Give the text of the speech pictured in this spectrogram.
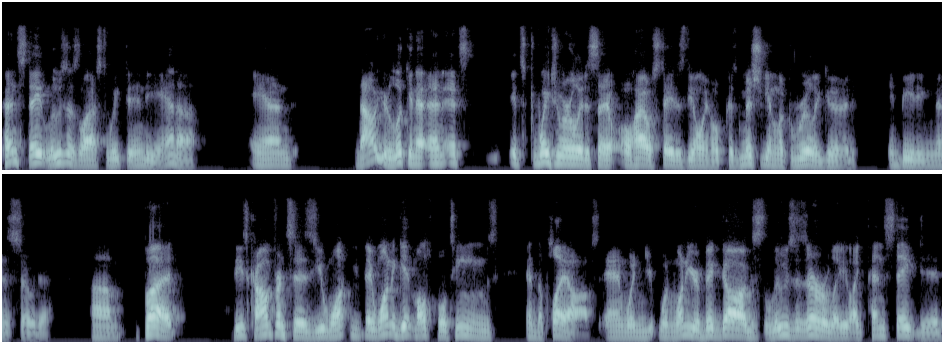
Penn State loses last week to Indiana, and now you're looking at and it's it's way too early to say Ohio State is the only hope because Michigan looked really good in beating Minnesota. Um, but these conferences, you want they want to get multiple teams in the playoffs, and when you, when one of your big dogs loses early, like Penn State did,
